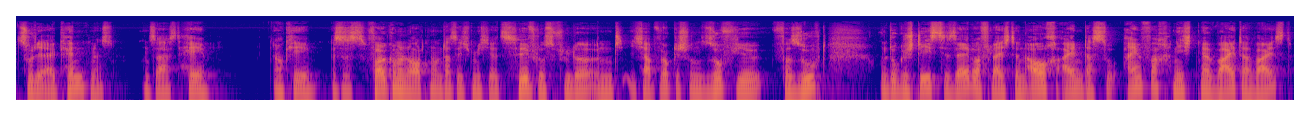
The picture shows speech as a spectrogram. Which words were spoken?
zu der Erkenntnis und sagst, hey, okay, es ist vollkommen in Ordnung, dass ich mich jetzt hilflos fühle und ich habe wirklich schon so viel versucht und du gestehst dir selber vielleicht dann auch ein, dass du einfach nicht mehr weiter weißt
